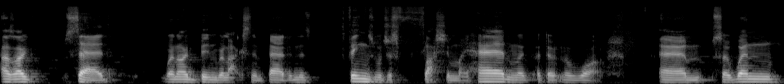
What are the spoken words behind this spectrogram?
as I said, when I've been relaxing in bed and things will just flash in my head and I, I, don't know what. Um, so when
